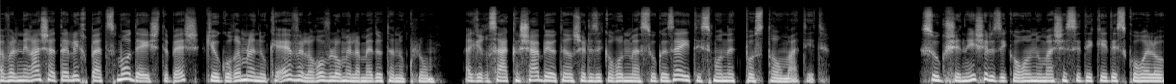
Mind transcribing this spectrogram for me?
אבל נראה שהתהליך בעצמו די השתבש, כי הוא גורם לנו כאב ולרוב לא מלמד אותנו כלום. הגרסה הקשה ביותר של זיכרון מהסוג הזה היא תסמונת פוסט-טראומטית. סוג שני של זיכרון הוא מה שסידיקידיס קורא לו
